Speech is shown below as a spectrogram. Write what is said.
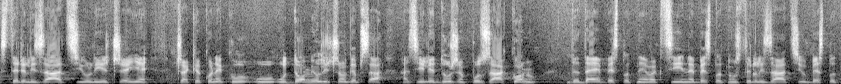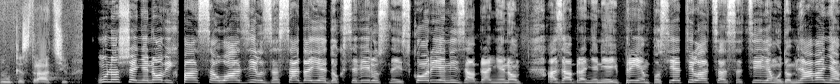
sterilizaciju, liječenje, čak ako neko u, u domi uličnog psa, azil je dužan po zakonu da daje besplatne vakcine, besplatnu sterilizaciju, besplatnu kastraciju. Unošenje novih pasa u azil za sada je, dok se virus ne iskorijeni, zabranjeno. A zabranjen je i prijem posjetilaca sa ciljem udomljavanja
